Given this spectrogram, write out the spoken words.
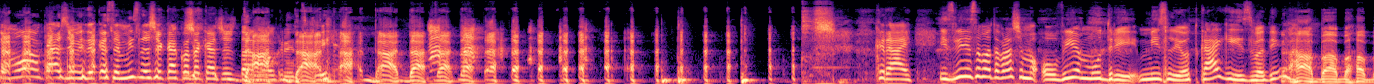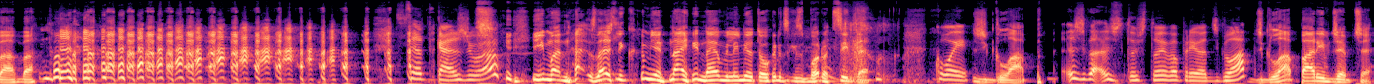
Те молам кажи ми дека се мислеше како да кажеш да, на Да, огридски. да, да, да, да, да, да. Крај. Извини само да прашам, овие мудри мисли од кај ги извади? А, ба, ба, ба, ба. Се откажувам. Има, на- знаеш ли кој ми е нај, најомилениот охридски збор од сите? Кој? Жглап. Жгла... Што, што е во превод? Жглап? Жглап пари в джепче.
